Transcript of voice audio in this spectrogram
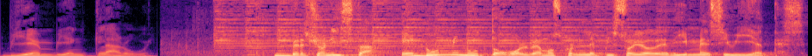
bien, bien claro, güey. Inversionista, en un minuto volvemos con el episodio de Dimes y Billetes.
